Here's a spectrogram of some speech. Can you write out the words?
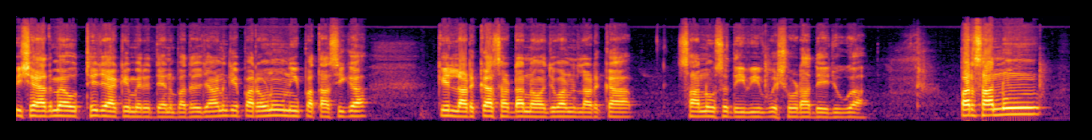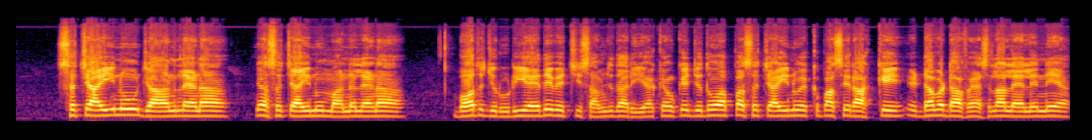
ਵੀ ਸ਼ਾਇਦ ਮੈਂ ਉੱਥੇ ਜਾ ਕੇ ਮੇਰੇ ਦਿਨ ਬਦਲ ਜਾਣਗੇ, ਪਰ ਉਹਨੂੰ ਨਹੀਂ ਪਤਾ ਸੀਗਾ ਕਿ ਲੜਕਾ ਸਾਡਾ ਨੌਜਵਾਨ ਲੜਕਾ ਸਾਨੂੰ ਸਦੀਵੀ ਵਿਛੋੜਾ ਦੇ ਜਾਊਗਾ ਪਰ ਸਾਨੂੰ ਸਚਾਈ ਨੂੰ ਜਾਣ ਲੈਣਾ ਜਾਂ ਸਚਾਈ ਨੂੰ ਮੰਨ ਲੈਣਾ ਬਹੁਤ ਜ਼ਰੂਰੀ ਹੈ, ਇਹਦੇ ਵਿੱਚ ਹੀ ਸਮਝਦਾਰੀ ਆ, ਕਿਉਂਕਿ ਜਦੋਂ ਆਪਾਂ ਸਚਾਈ ਨੂੰ ਇੱਕ ਪਾਸੇ ਰੱਖ ਕੇ ਐਡਾ ਵੱਡਾ ਫੈਸਲਾ ਲੈ ਲੈਨੇ ਆ,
